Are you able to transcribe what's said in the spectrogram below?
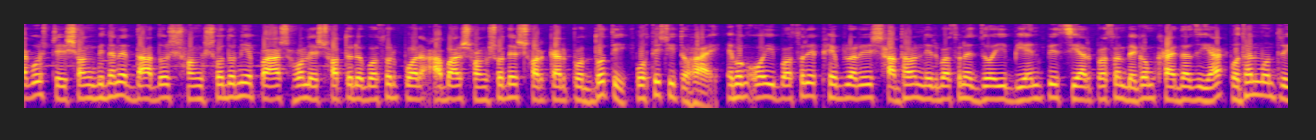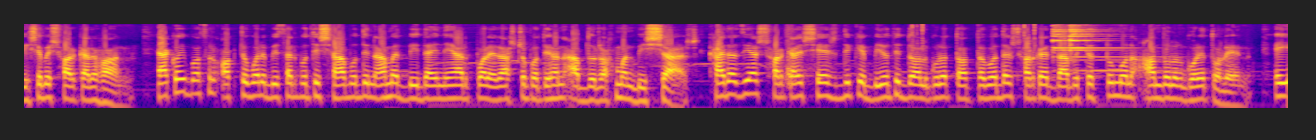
আগস্টে সংবিধানের দ্বাদশ সংশোধনী পাশ হলে সতেরো বছর পর আবার সংসদের সরকার পদ্ধতি প্রতিষ্ঠিত হয় এবং ওই বছরে ফেব্রুয়ারির সাধারণ নির্বাচনে জয়ী বিএনপি চেয়ারপারসন বেগম খায়দা জিয়া প্রধানমন্ত্রী হিসেবে সরকার হন। একই বছর অক্টোবরে বিচারপতি শাহাবুদ্দিন আহমেদ বিদায় নেয়ার পরে রাষ্ট্রপতি হন আব্দুর রহমান বিশ্বাস। খায়দা জিয়ার সরকারের শেষ দিকে বিরোধী দলগুলো তত্ত্বাবধায়ক সরকারের দাবিতে তুমুল আন্দোলন গড়ে তোলেন। এই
